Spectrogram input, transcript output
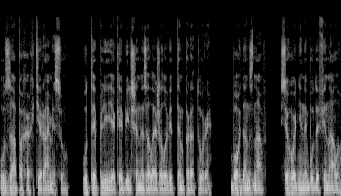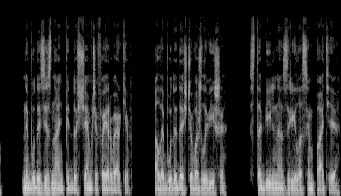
у запахах тірамісу, у теплі, яке більше не залежало від температури. Богдан знав сьогодні не буде фіналу, не буде зізнань під дощем чи феєрверків, але буде дещо важливіше стабільна, зріла симпатія,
